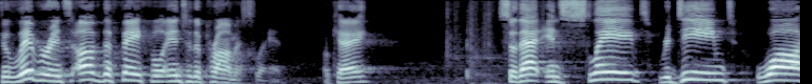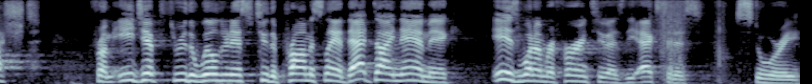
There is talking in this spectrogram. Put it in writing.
deliverance of the faithful into the promised land. Okay? So that enslaved, redeemed, washed from Egypt through the wilderness to the promised land, that dynamic is what I'm referring to as the Exodus story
